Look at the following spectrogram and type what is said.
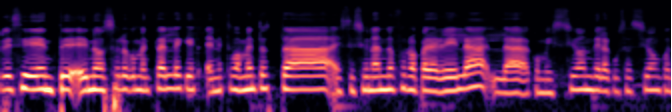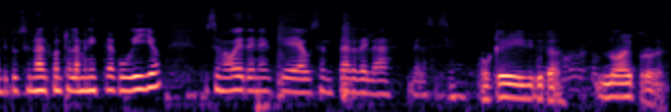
Presidente, eh, no, solo comentarle que en este momento está sesionando en forma paralela la comisión de la acusación constitucional contra la ministra Cubillo, entonces me voy a tener que ausentar de la, de la sesión. Ok, diputada, no hay problema.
